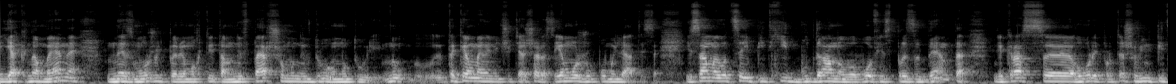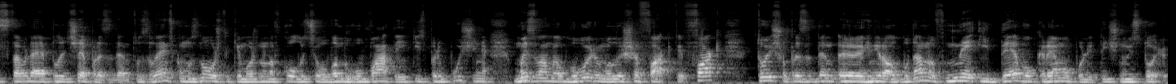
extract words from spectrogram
як на мене, не зможуть перемогти там ні в першому, ні в другому турі. Ну таке в мене відчуття. Ще раз, я можу помилятися. І саме оцей підхід Буданова в офіс президента якраз е, говорить про те, що він підставляє плече президенту Зеленському. Знову ж таки, можна навколо цього вангувати якісь припущення. Ми з вами обговорюємо лише факти. Факт. Той, що президент е, генерал Буданов не йде в окрему політичну історію.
